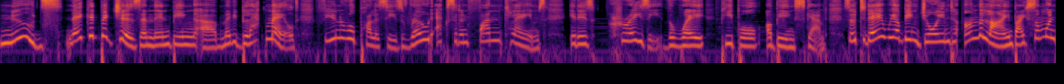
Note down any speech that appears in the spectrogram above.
nudes, naked pictures, and then being uh, maybe blackmailed, funeral policies, road accident fund claims. It is crazy the way people are being scammed. So today we are being joined on the line by someone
